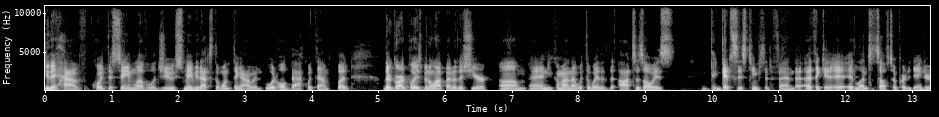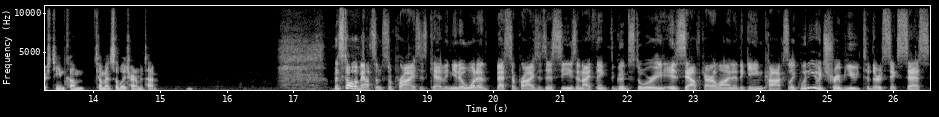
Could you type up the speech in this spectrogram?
Do they have quite the same level of juice? Maybe that's the one thing I would would hold back with them. But their guard play has been a lot better this year. Um, and you combine that with the way that the Otz is always gets his teams to defend. I think it, it lends itself to a pretty dangerous team come come NCAA tournament time. Let's talk about some surprises, Kevin. You know, one of the best surprises this season, I think the good story is South Carolina, the Gamecocks. Like, what do you attribute to their success,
